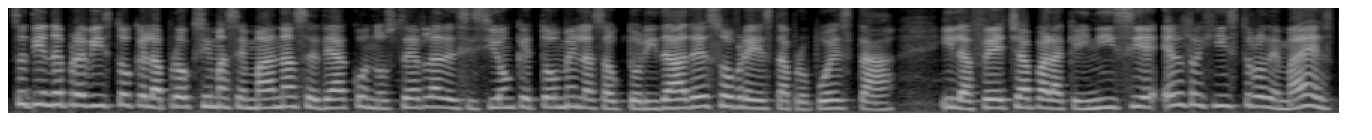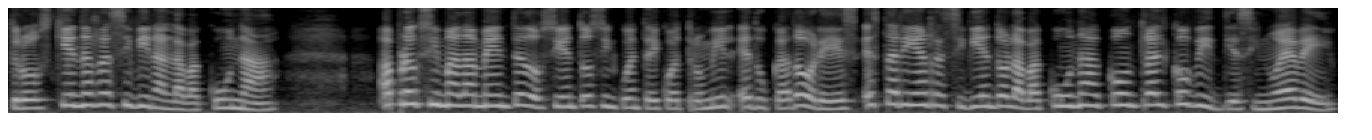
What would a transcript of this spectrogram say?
Se tiene previsto que la próxima semana se dé a conocer la decisión que tomen las autoridades sobre esta propuesta y la fecha para que inicie el registro de maestros quienes recibirán la vacuna. Aproximadamente 254 mil educadores estarían recibiendo la vacuna contra el COVID-19.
